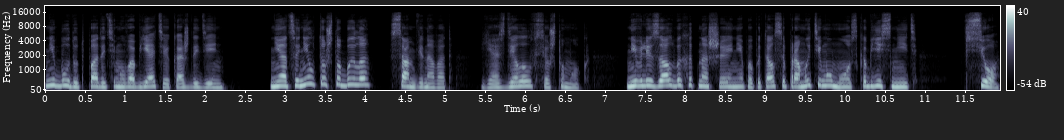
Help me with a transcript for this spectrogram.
не будут падать ему в объятия каждый день. Не оценил то, что было, сам виноват. Я сделал все, что мог. Не влезал в их отношения, попытался промыть ему мозг, объяснить. Все.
